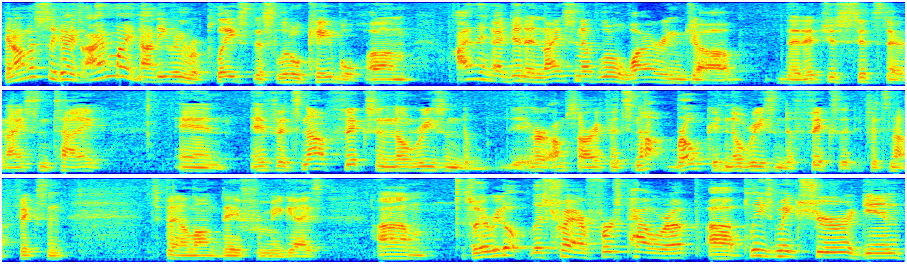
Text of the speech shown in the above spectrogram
And honestly, guys, I might not even replace this little cable. Um, I think I did a nice enough little wiring job that it just sits there nice and tight. And if it's not fixing, no reason to, or I'm sorry, if it's not broken, no reason to fix it. If it's not fixing, it's been a long day for me, guys. Um, so here we go. Let's try our first power up. Uh, please make sure, again,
